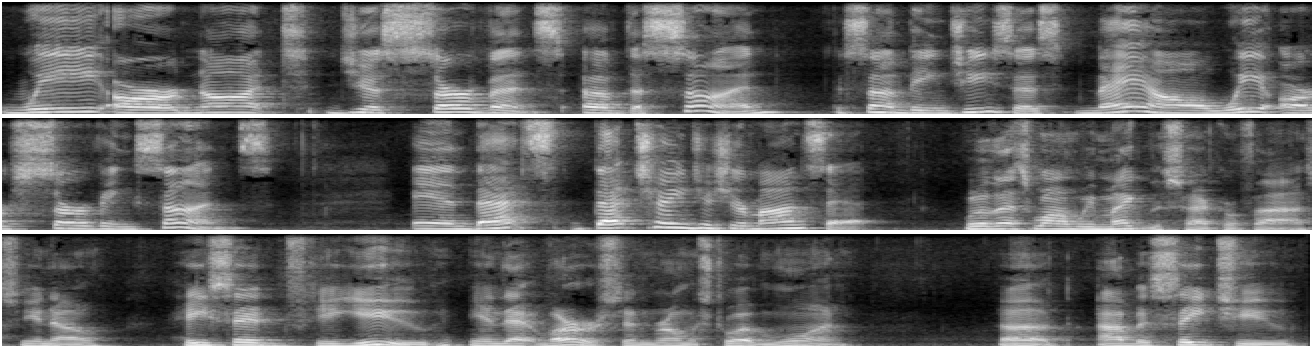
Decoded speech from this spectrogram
we are not just servants of the Son, the Son being Jesus. Now we are serving sons. And that's that changes your mindset. Well, that's why we make the sacrifice, you know. He said to you in that verse in Romans 12 and 1, uh, I beseech you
